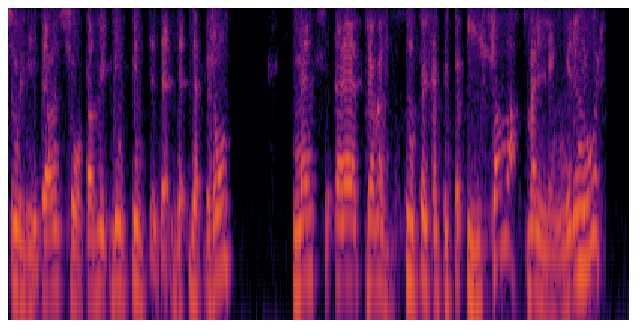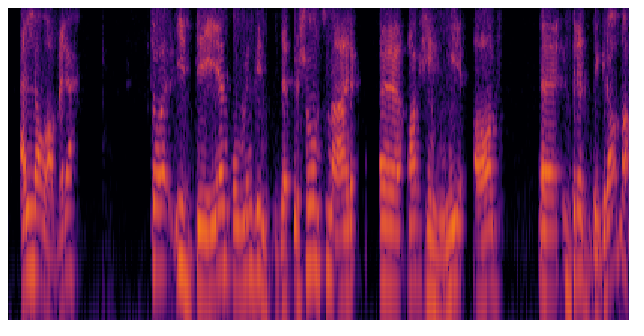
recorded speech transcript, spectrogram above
som lider av en såkalt vinterdepresjon. Mens uh, prevalensen f.eks. på Island, da, som er lengre nord, er lavere. Så ideen om en vinterdepresjon som er avhengig av breddegrad, da,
